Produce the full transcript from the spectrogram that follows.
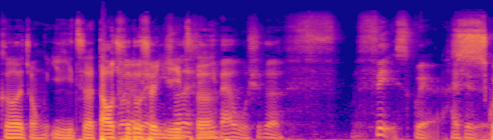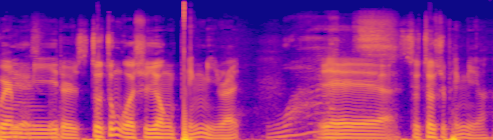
各种椅子，到处都是椅子。一百五十个 feet square 还是 square meters？就中国是用平米，right？Yeah，就就是平米啊。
